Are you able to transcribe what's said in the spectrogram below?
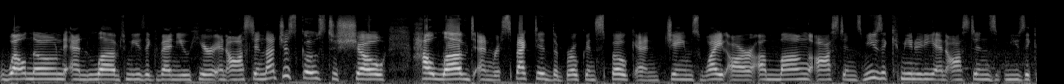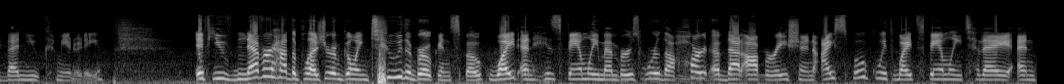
well-known and loved music venue here in Austin. That just goes to show how loved and respected the Broken Spoke and James White are among Austin's music community and Austin's music venue community. If you've never had the pleasure of going to the Broken Spoke, White and his family members were the heart of that operation. I spoke with White's family today and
